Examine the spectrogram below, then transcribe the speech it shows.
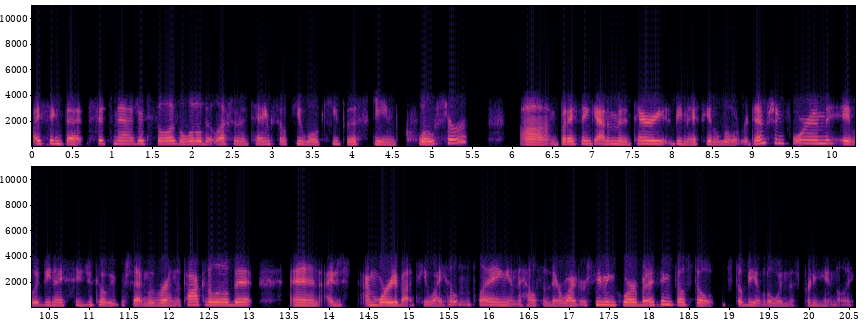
I think that Fitzmagic still has a little bit left in the tank, so he will keep this game closer. Um, but I think Adam Vinatieri, it'd be nice to get a little redemption for him. It would be nice to see Jacoby Brissett move around the pocket a little bit. And I just I'm worried about T.Y. Hilton playing and the health of their wide receiving core, but I think they'll still still be able to win this pretty handily.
